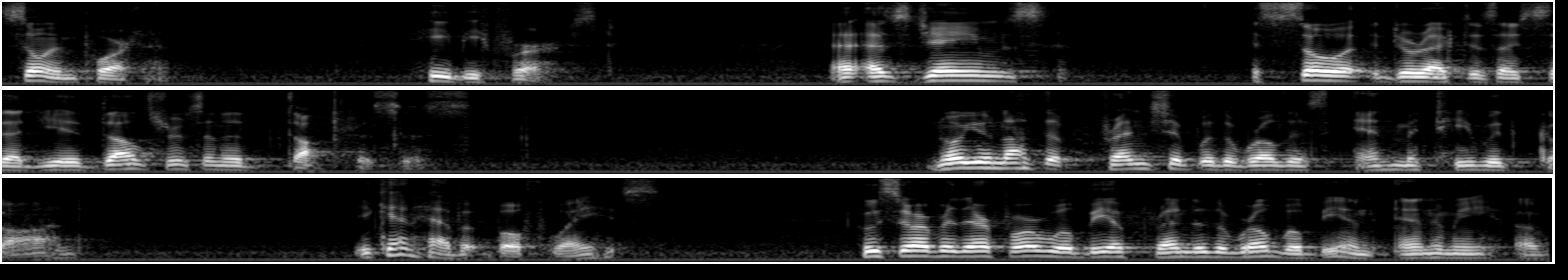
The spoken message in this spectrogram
So important. He be first. As James is so direct, as I said, ye adulterers and adulteresses. Know you not that friendship with the world is enmity with God? You can't have it both ways. Whosoever therefore will be a friend of the world will be an enemy of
